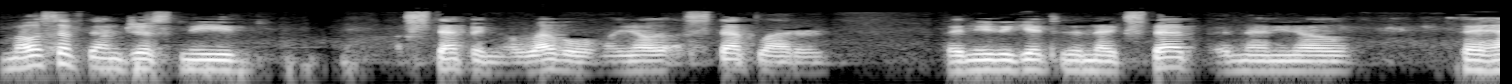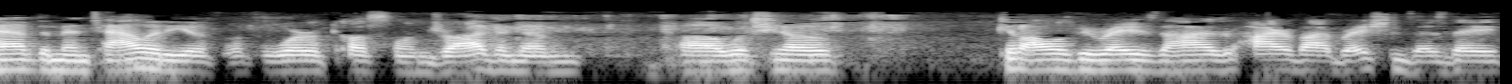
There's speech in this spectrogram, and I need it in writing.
most of them just need a stepping, a level, you know, a step ladder. They need to get to the next step and then, you know, they have the mentality of, of work, hustle, and drive in them, uh, which, you know, can always be raised to higher, higher vibrations as they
